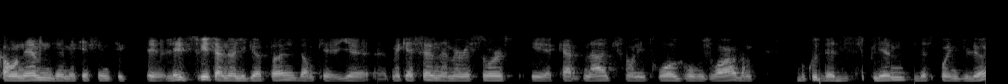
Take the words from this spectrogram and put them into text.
qu'on aime de McKesson, c'est que l'industrie est un oligopole. Donc, il y a McKesson, Amerisource et Cardinal qui sont les trois gros joueurs. Donc, beaucoup de discipline de ce point de vue-là.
